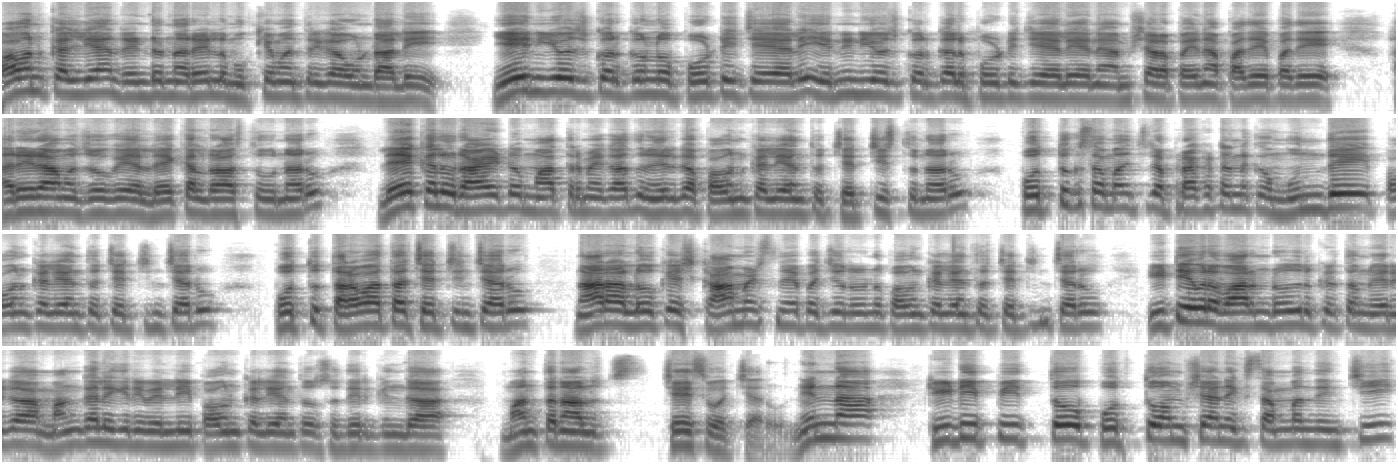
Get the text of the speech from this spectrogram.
పవన్ కళ్యాణ్ రెండున్నరేళ్ళు ముఖ్యమంత్రిగా ఉండాలి. ఏ నియోజకవర్గంలో పోటీ చేయాలి? ఎన్ని నియోజకవర్గాలు పోటీ చేయాలి అనే అంశాలపైన పదే పదే హరిరామ జోగయ్య లేఖలు రాస్తూ ఉన్నారు. లేఖలు రాయటం మాత్రమే కాదు నేరుగా పవన్ కళ్యాణ్తో చర్చిస్తున్నారు. పొత్తుకు సంబంధించిన ప్రకటనకు ముందే పవన్ కళ్యాణ్తో చర్చించారు. పొత్తు తర్వాత చర్చించారు. నారా లోకేష్ కామెంట్స్ నేపథ్యంలోనూ పవన్ కళ్యాణ్తో చర్చించారు. ఇటీవల వారం రోజుల క్రితం నేరుగా మంగళగిరి వెళ్ళి పవన్ కళ్యాణ్తో సుదీర్ఘంగా మంతనాలు చేసి వచ్చారు. నిన్న టీడీపీతో పొత్తు అంశానికి సంబంధించి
